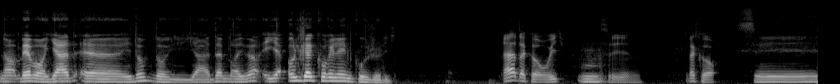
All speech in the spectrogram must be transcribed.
Non, mais bon, il y a et donc, il y a Adam Driver et il y a Olga Kurilenko, jolie. Ah d'accord, oui. Hmm. C'est d'accord. C'est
